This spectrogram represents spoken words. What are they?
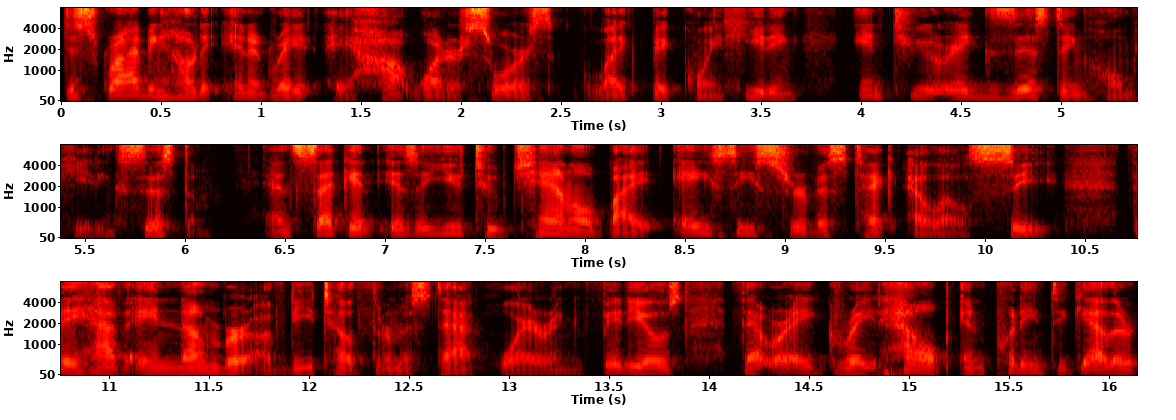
describing how to integrate a hot water source like Bitcoin heating into your existing home heating system. And second is a YouTube channel by AC Service Tech LLC. They have a number of detailed thermostat wiring videos that were a great help in putting together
